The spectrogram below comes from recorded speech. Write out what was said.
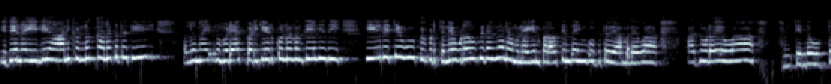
ಇದೇನ ಇಲ್ಲಿ ಆನೆ ಕಂಡಂಗೆ ಕಾಣಕತ್ತೈತಿ ಅಲ್ಲ ನಾ ಇದ್ರ ಹೊಡ್ಯಾಕ ಬಡಿಗೆ ಹಿಡ್ಕೊಂಡಂತ ಏನಿದಿ ಈ ರೀತಿ ಉಬ್ಬಿ ಬಿಡ್ತಾನೆ, ಉಡ ಉಬ್ಬಿದಂಗ ನಮ್ಮ ಮನ್ಯಾಗಿನ ಪಲಾವ್ ತಿಂದ ಹಿಂಗೆ ಉಬ್ಬಿತವೆ ಆಮೇಲೆ ಯವ್ವ ಅದು ನೋಡ ಯವ್ವ ಅಂತಿಂದ ತಿಂದ ಉಬ್ತ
